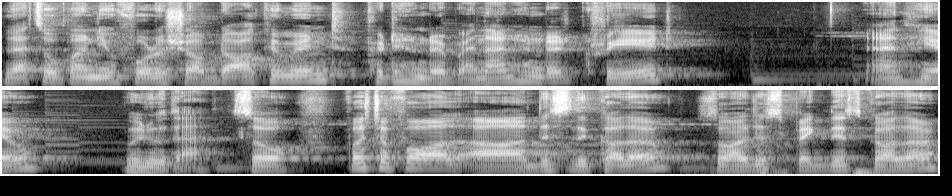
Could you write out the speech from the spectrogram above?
Let's open a new Photoshop document 1500 by 900 create. And here we'll do that. So first of all uh, this is the color. So I'll just pick this color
